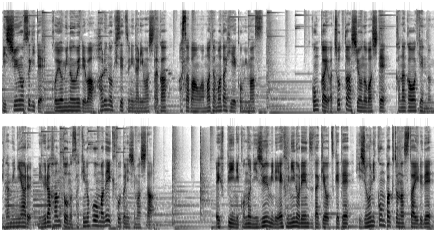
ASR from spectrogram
立春を過ぎて暦の上では春の季節になりましたが朝晩はまだまだ冷え込みます。今回はちょっと足を伸ばして神奈川県の南にある三浦半島の先の方まで行くことにしました。FP にこの 20mmF2 のレンズだけをつけて非常にコンパクトなスタイルで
